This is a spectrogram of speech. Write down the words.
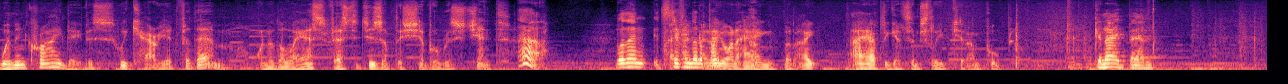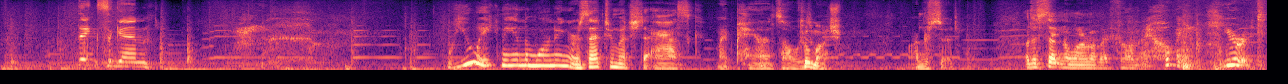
Women cry, Davis. We carry it for them. One of the last vestiges of the chivalrous gent. Ah, well then it's different I, than I a. know you par- want to hang, but I, I have to get some sleep, kid. I'm pooped. Good night, Ben. Thanks again. Will you wake me in the morning, or is that too much to ask? My parents always. Too much. Understood. I'll just set an alarm on my phone. I hope I can hear it.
